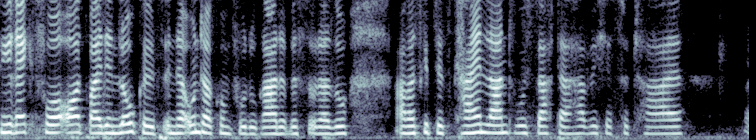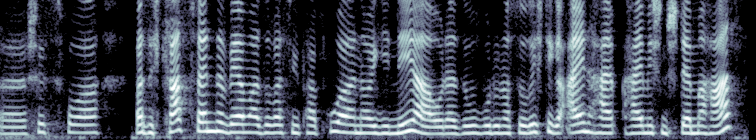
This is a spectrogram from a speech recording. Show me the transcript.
direkt vor Ort bei den Locals in der Unterkunft, wo du gerade bist oder so. Aber es gibt jetzt kein Land, wo ich sage, da habe ich jetzt total äh, Schiss vor. Was ich krass fände, wäre mal sowas wie Papua-Neuguinea oder so, wo du noch so richtige einheimischen Stämme hast,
